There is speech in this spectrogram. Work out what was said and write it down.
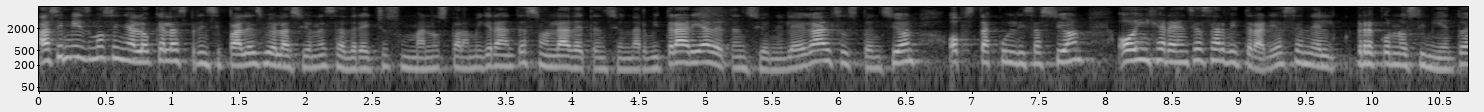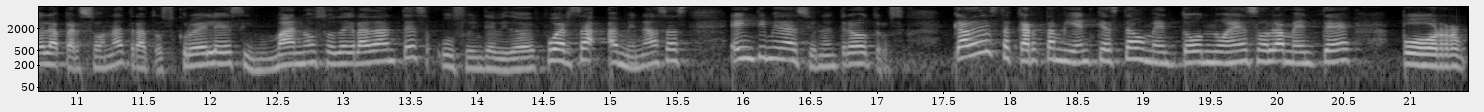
Asimismo, señaló que las principales violaciones a derechos humanos para migrantes son la detención arbitraria, detención ilegal, suspensión, obstaculización o injerencias arbitrarias en el reconocimiento de la persona, tratos crueles, inhumanos o degradantes, uso indebido de fuerza, amenazas e intimidación, entre otros. Cabe destacar también que este aumento no es solamente por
